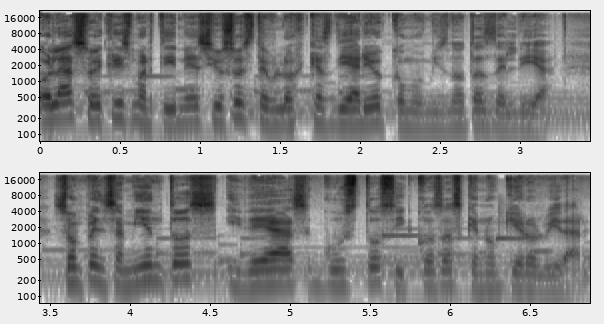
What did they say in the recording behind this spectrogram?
Hola, soy Chris Martínez y uso este blogcast diario como mis notas del día. Son pensamientos, ideas, gustos y cosas que no quiero olvidar.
